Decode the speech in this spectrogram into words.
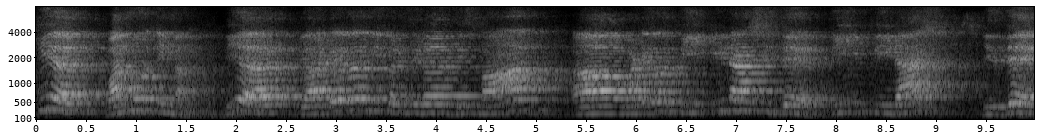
Here, one more thing now. Here, whatever we consider this small, uh, whatever P, P dash is there, P, P dash is there,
